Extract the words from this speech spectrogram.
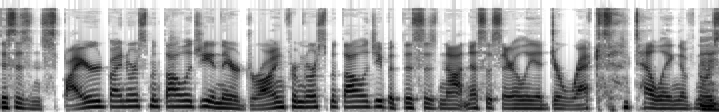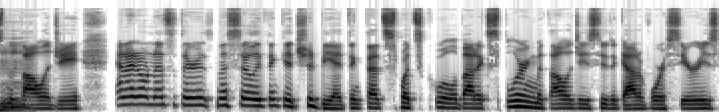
this is inspired by Norse mythology and they are drawing from Norse mythology, but this is not necessarily a direct telling of Norse Mhm. mythology. And I don't necessarily necessarily think it should be. I think that's what's cool about exploring mythologies through the God of War series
